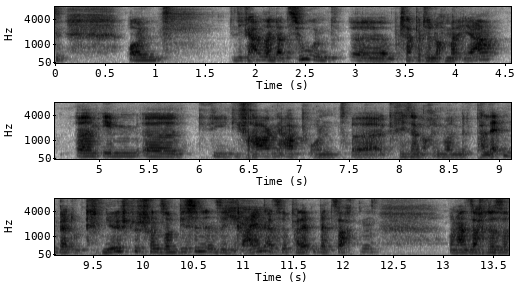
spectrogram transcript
Und die kam dann dazu und äh, klapperte nochmal eher ähm, eben äh, die, die Fragen ab und äh, kriegte dann auch irgendwann mit Palettenbett und knirschte schon so ein bisschen in sich rein, als wir Palettenbett sagten. Und dann sagte sie,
